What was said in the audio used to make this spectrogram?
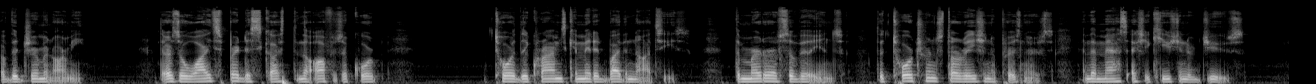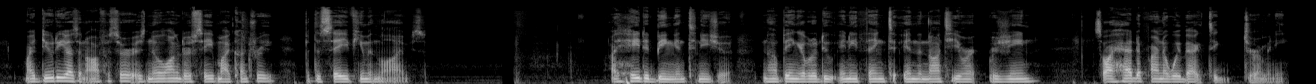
of the German army. There is a widespread disgust in the officer corps toward the crimes committed by the Nazis, the murder of civilians, the torture and starvation of prisoners, and the mass execution of Jews. My duty as an officer is no longer to save my country, but to save human lives. I hated being in Tunisia, not being able to do anything to end the Nazi re- regime, so I had to find a way back to Germany.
